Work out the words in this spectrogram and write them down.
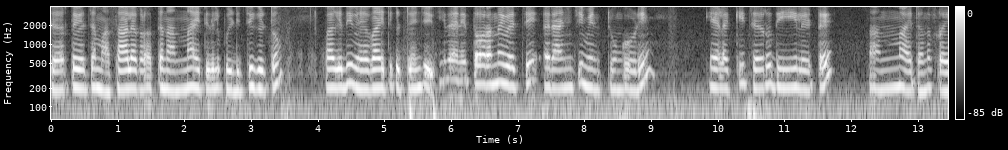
ചേർത്ത് വെച്ച മസാലകളൊക്കെ നന്നായിട്ട് ഇതിൽ പിടിച്ച് കിട്ടും. പകുതി വേവായിട്ട് കിട്ടുകയും ചെയ്യും. ഇതിനി തുറന്ന് വെച്ച് ഒരു അഞ്ച് മിനിറ്റും കൂടി ഇളക്കി ചെറുതീയിലിട്ട് നന്നായിട്ടൊന്ന് ഫ്രൈ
